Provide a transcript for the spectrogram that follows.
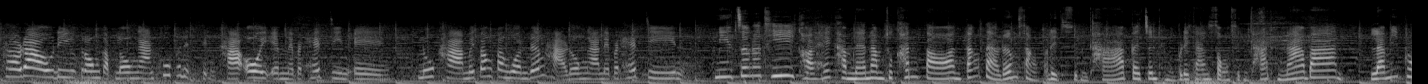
เพราะเราดีลตรงกับโรงงานผู้ผลิตสินค้า OEM ในประเทศจีนเอง ลูกค้าไม่ต้องกังวลเรื่องหาโรงงานในประเทศจีน มีเจ้าหน้าที่คอยให้คำแนะนำทุกขั้นตอน ตั้งแต่เริ่มสั่งผลิตสินค้า ไปจนถึงบริการส่งสินค้าถึงหน้าบ้าน และมีโปร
